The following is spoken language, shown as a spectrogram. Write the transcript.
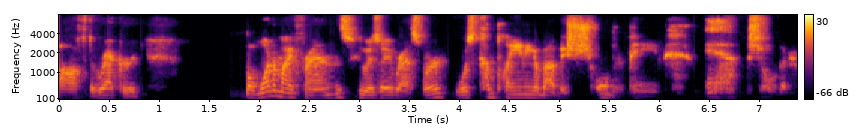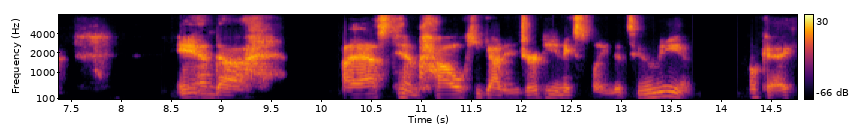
off the record. But one of my friends, who is a wrestler, was complaining about his shoulder pain. and shoulder. And uh, I asked him how he got injured. He explained it to me. And okay.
